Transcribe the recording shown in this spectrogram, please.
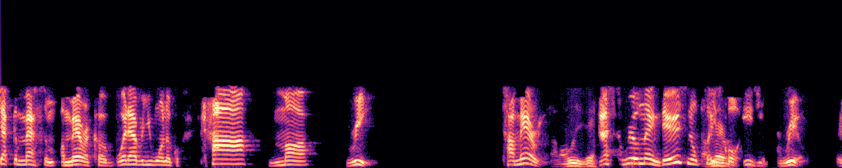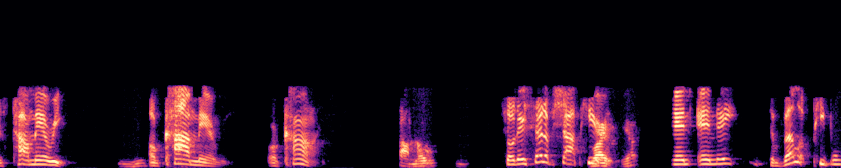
Shechamexum, America, whatever you want to call Tamari. Tamari. Tamari, yeah. That's the real name. There is no place Tamari. called Egypt for real. It's Tamari mm-hmm. or Kamari or Khan. Tamari. So they set up shop here. Right. Yeah. and and they developed people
